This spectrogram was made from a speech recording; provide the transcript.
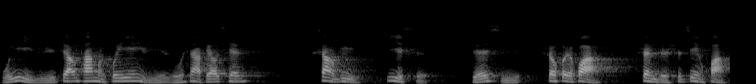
无异于将它们归因于如下标签：上帝、意识、学习、社会化，甚至是进化。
